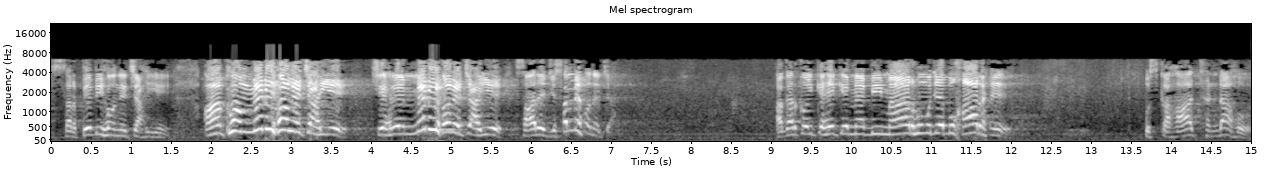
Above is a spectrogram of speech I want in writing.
سر پہ بھی ہونے چاہیے، آنکھوں میں بھی ہونے چاہیے، چہرے میں بھی ہونے چاہیے، سارے جسم میں ہونے چاہیے۔ اگر کوئی کہے کہ میں بیمار ہوں، مجھے بخار ہے، اس کا ہاتھ ٹھنڈا ہو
